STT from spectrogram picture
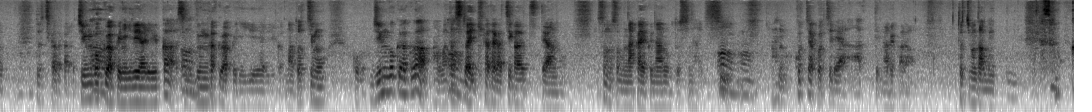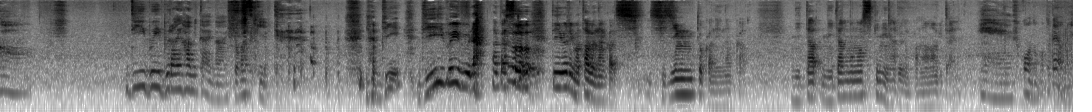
どっちかだから純朴学に入れられるか、その文学学に入れられるか、まあどっちもこう純朴学はあ私とは生き方が違うっつってあのそもそも仲良くなろうとしないし、あのこっちはこっちであーってなるからどっちもダメそっか。DV ブライ派みたいな人が好き。いや、D、DV ブラが好きっていうよりも多分なんかし詩人とかねなんか似た似たもの好きになるのかなみたいな。へえ不幸なことだよね。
